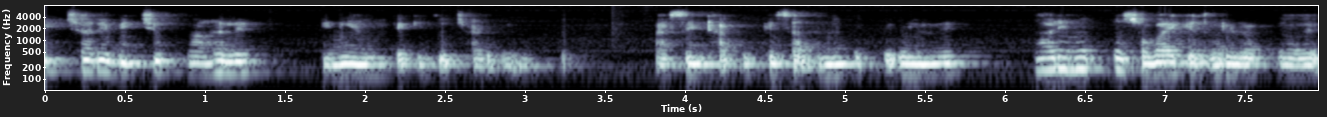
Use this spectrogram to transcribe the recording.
ইচ্ছারে বিচ্ছুত না হলে তিনি আমাকে কিন্তু ছাড়বেন আর সেই ঠাকুরকে সাধনা করতে গেলে তারই মতো সবাইকে ধরে রাখতে হয়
